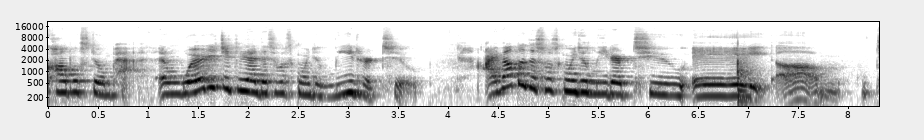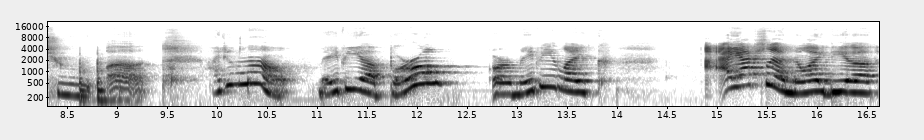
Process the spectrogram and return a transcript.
cobblestone path. And where did you think that this was going to lead her to? I thought that this was going to lead her to a, um, to, uh, I don't know, maybe a burrow? or maybe like I actually had no idea,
